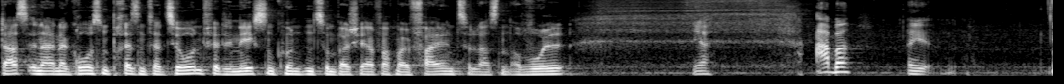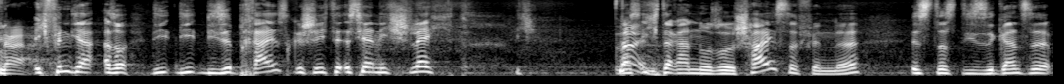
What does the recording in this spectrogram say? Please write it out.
das in einer großen Präsentation für den nächsten Kunden zum Beispiel einfach mal fallen zu lassen. Obwohl. Ja. Aber. Äh, naja. Ich finde ja, also die, die, diese Preisgeschichte ist ja nicht schlecht. Ich, was ich daran nur so scheiße finde, ist, dass diese ganze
